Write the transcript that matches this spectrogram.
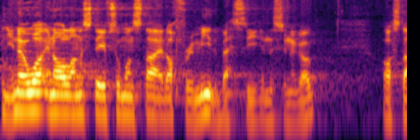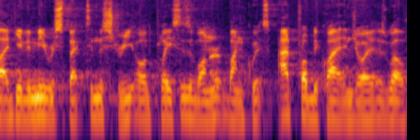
And you know what? In all honesty, if someone started offering me the best seat in the synagogue, or started giving me respect in the street or the places of honor at banquets, I'd probably quite enjoy it as well.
